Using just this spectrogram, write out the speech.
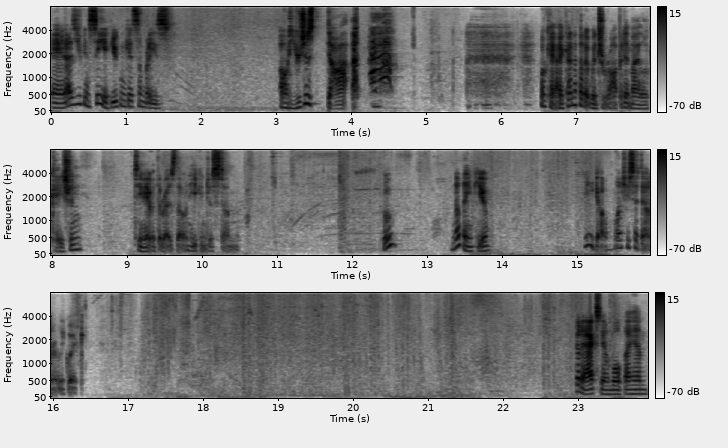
And as you can see, if you can get somebody's... Oh, do you just die? okay, I kind of thought it would drop it at my location. Teammate with the res, though, and he can just, um... Ooh. No, thank you. Here you go. Why don't you sit down really quick? Got an Axion Bolt by him.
